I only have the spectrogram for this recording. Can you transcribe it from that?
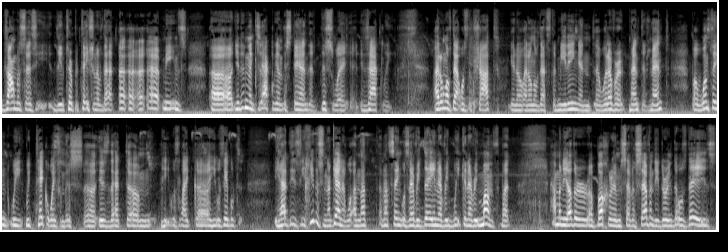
Zalman says he, the interpretation of that uh, uh, means you didn't exactly understand it this way, exactly. I don't know if that was the shot, you know, I don't know if that's the meaning, and whatever it meant, it meant. But one thing we, we take away from this uh, is that um, he was like uh, he was able to he had these yichidus, and again, I'm not I'm not saying it was every day and every week and every month, but how many other uh, Bachrim 770 during those days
